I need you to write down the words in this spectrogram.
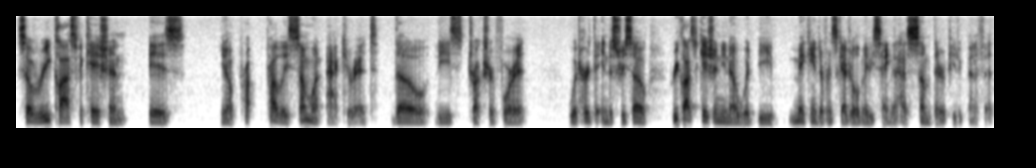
so reclassification is, you know, pro- probably somewhat accurate, though the structure for it would hurt the industry. So reclassification, you know, would be making a different schedule, maybe saying that has some therapeutic benefit.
